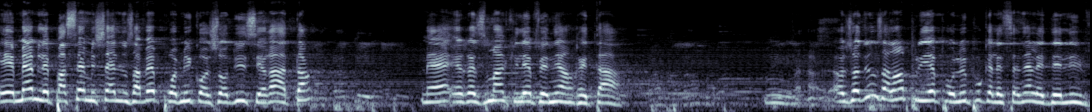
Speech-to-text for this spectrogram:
Et même le pasteur Michel nous avait promis qu'aujourd'hui il sera à temps. Mais heureusement qu'il est venu en retard. Hmm. Aujourd'hui, nous allons prier pour lui pour que le Seigneur le délivre.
